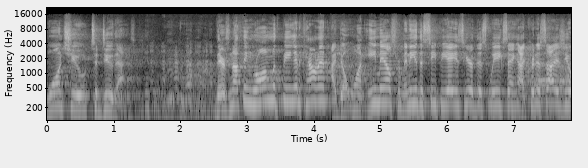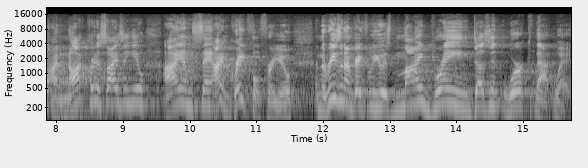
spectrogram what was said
want you to do that. There's nothing wrong with being an accountant. I don't want emails from any of the CPAs here this week saying I criticize you. I'm not criticizing you. I am saying I am grateful for you. And the reason I'm grateful for you is my brain doesn't work that way.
